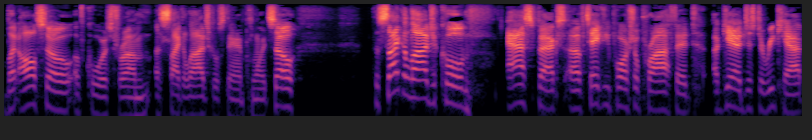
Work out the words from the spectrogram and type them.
but also, of course, from a psychological standpoint. So the psychological aspects of taking partial profit, again, just to recap,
